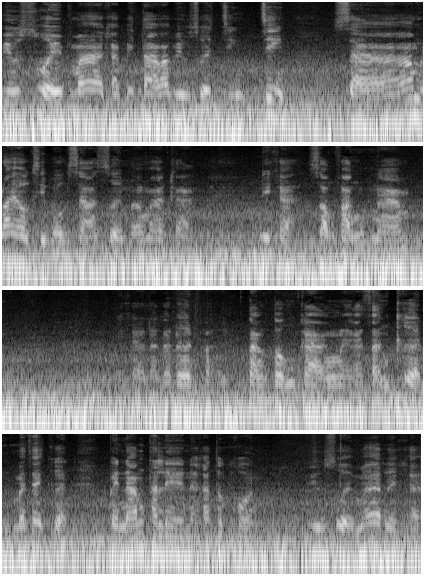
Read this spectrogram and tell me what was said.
วิวสวยมากครับพี่ตาว่าวิวสวยจริง ๆ 360 องศาสวยมาก ๆ ค่ะ นี่ค่ะสองฝั่งน้ำ แล้วก็เดินต่างตรงกลางนะคะสันเขื่อนไม่ใช่เขื่อนเป็นน้ำทะเลนะคะทุกคนวิวสวยมากเลยค่ะ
